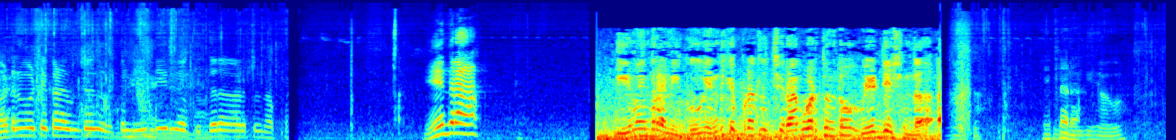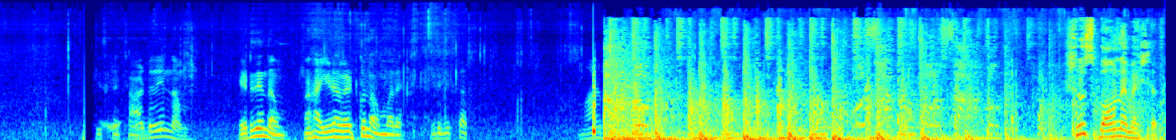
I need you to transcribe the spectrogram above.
మటన్ కొట్టి ఇక్కడ ఉంటుంది కొన్ని నీరు ఇద్దరు ఆడుతుంది అప్ప ఏంద్రా? ఏమైందిరా నీకు? ఎందుకు ఎప్పుడు అట్లా చిరాకు పడుతుంటావు? వెయిట్ చేసిందా? ఎట్లారా? అటు తిందాం. ఎటు తిందాం? ఆహా ఈడ పెట్టుకుందాం మరి. ఇటు తీసుకా. షూస్ బాగున్నాయి మేస్టర్.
